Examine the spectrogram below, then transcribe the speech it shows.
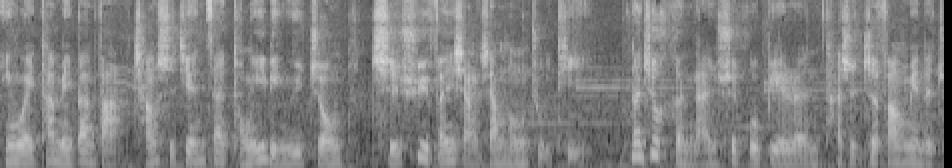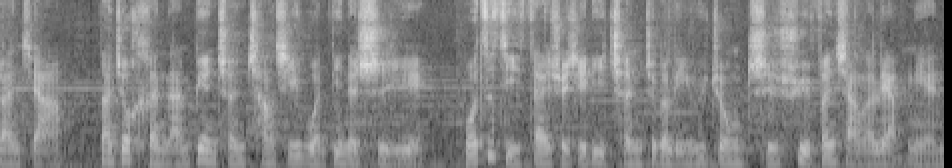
因为他没办法长时间在同一领域中持续分享相同主题，那就很难说服别人他是这方面的专家。那就很难变成长期稳定的事业。我自己在学习历程这个领域中持续分享了两年，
